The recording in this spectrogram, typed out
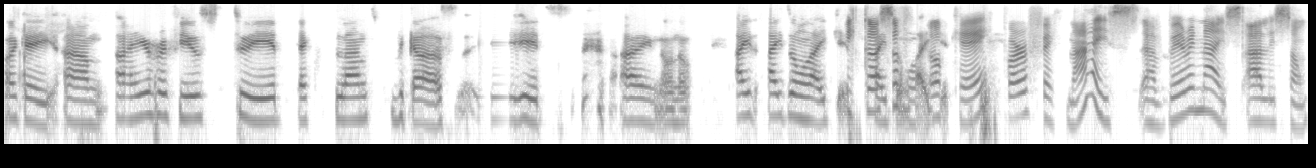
Okay, um, I refuse to eat eggplant because it's, I don't know, I, I don't like it. Because I of, don't like it. okay, perfect, nice, uh, very nice, Allison.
